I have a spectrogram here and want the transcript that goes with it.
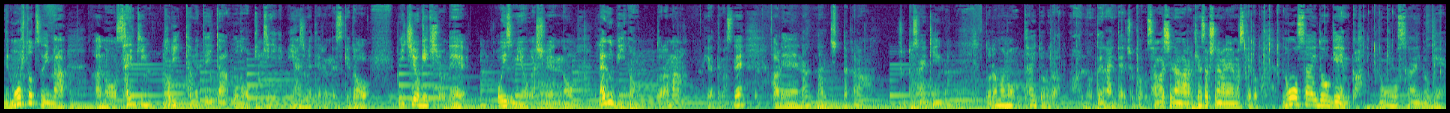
でもう一つ今あの最近取りためていたものを一気に見始めてるんですけど日曜劇場で大泉洋が主演のラグビーのドラマやってますね。あれなんなんて言ったかな。ちょっと最近ドラマのタイトルがあの出ないんでちょっと探しながら検索しながらやりますけどノーサイドゲームか。ノーサイドゲーム。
